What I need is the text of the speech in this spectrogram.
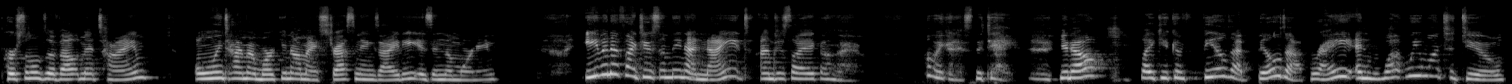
personal development time, only time I'm working on my stress and anxiety is in the morning. Even if I do something at night, I'm just like, oh okay, oh my goodness, the day, you know, like you can feel that buildup, right? And what we want to do,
